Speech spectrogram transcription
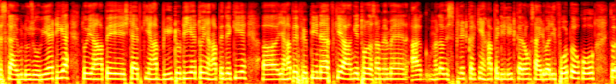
स्काई ब्लू जो भी है ठीक है तो यहाँ पे इस टाइप की यहाँ बीट उठी है तो यहाँ पे देखिए यहाँ पे फिफ्टीन एफ़ के आगे थोड़ा सा मैं मतलब स्प्लिट करके यहाँ पे डिलीट कर रहा हूँ साइड वाली फ़ोटो को तो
